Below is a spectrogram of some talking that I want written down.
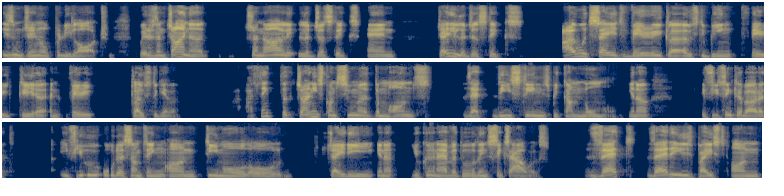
is in general pretty large. Whereas in China, China Logistics and JD Logistics, I would say it's very close to being very clear and very close together. I think the Chinese consumer demands that these things become normal. You know, if you think about it, if you order something on Tmall or JD, you know, you can have it within six hours. That that is based on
